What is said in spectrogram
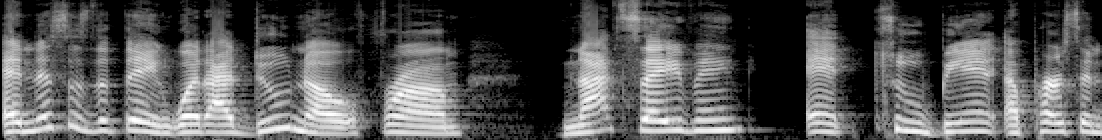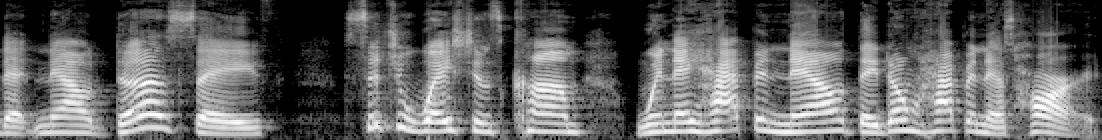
And this is the thing, what I do know from not saving and to being a person that now does save situations come when they happen now, they don't happen as hard.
